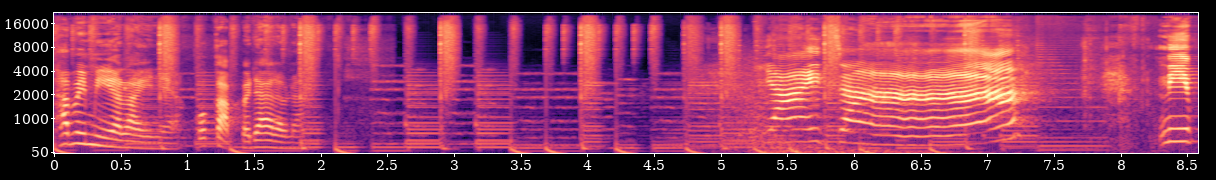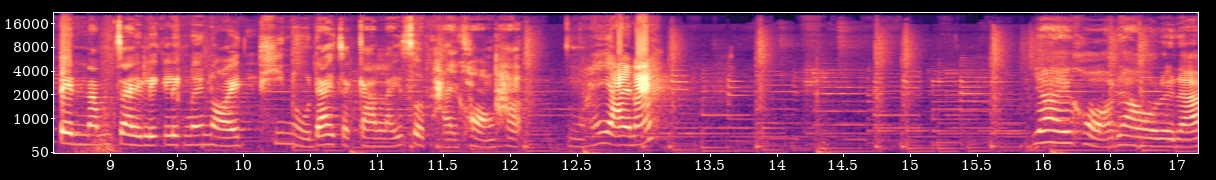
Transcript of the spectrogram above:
ถ้าไม่มีอะไรเนี่ยก็กลับไปได้แล้วนะ ยายจ๋า นี่เป็นน้ำใจเล็กๆ น้อยๆ ที่หนูได้จากการไลฟ์สดขายของค่ะ หนูให้ยายนะ ยายขอเดาเลยนะ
